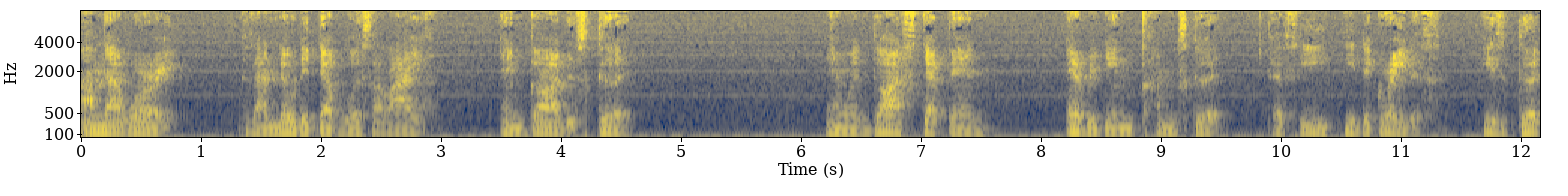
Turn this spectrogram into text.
I'm not worried because I know the devil is a liar and God is good. And when God step in, everything comes good because he, he the greatest. He's good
